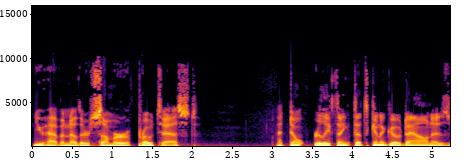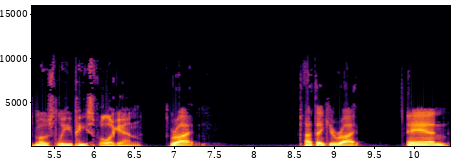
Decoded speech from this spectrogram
you have another summer of protest? I don't really think that's going to go down as mostly peaceful again. Right. I think you're right. And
